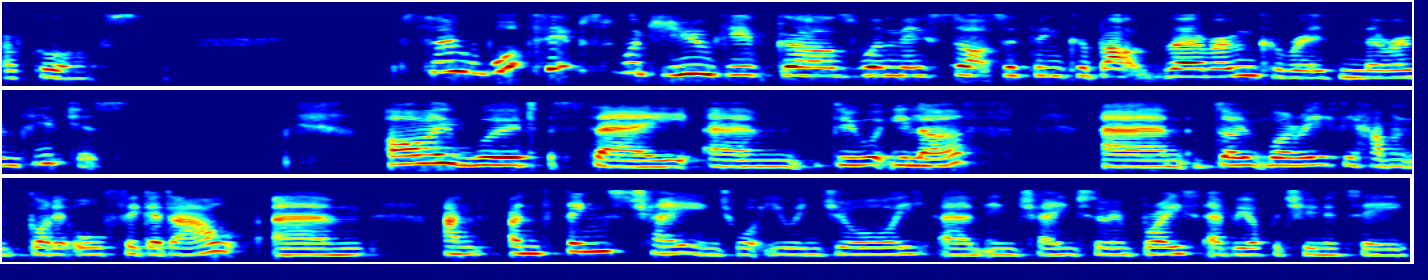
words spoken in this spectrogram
Of course. So, what tips would you give girls when they start to think about their own careers and their own futures? I would say um, do what you love. Um, don't worry if you haven't got it all figured out. Um, and and things change. What you enjoy um, in change. So embrace every opportunity.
